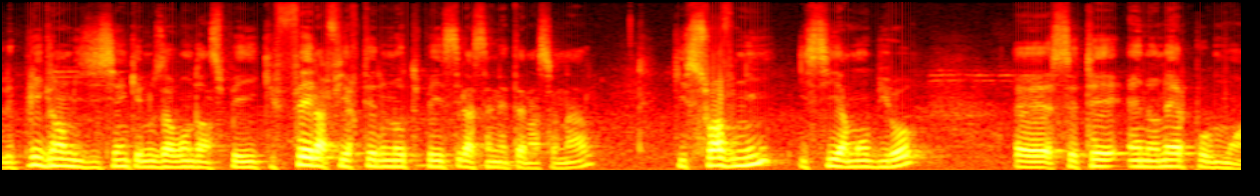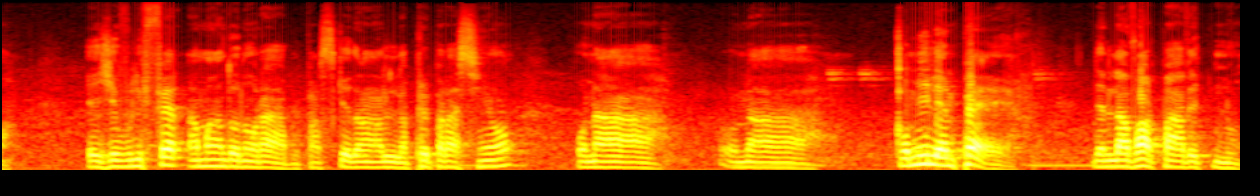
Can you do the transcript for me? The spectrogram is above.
le plus grand musicien que nous avons dans ce pays, qui fait la fierté de notre pays sur la scène internationale, qui soit venu ici à mon bureau, euh, c'était un honneur pour moi. Et j'ai voulu faire amende honorable parce que dans la préparation, on a, on a commis l'impair de ne l'avoir pas avec nous.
